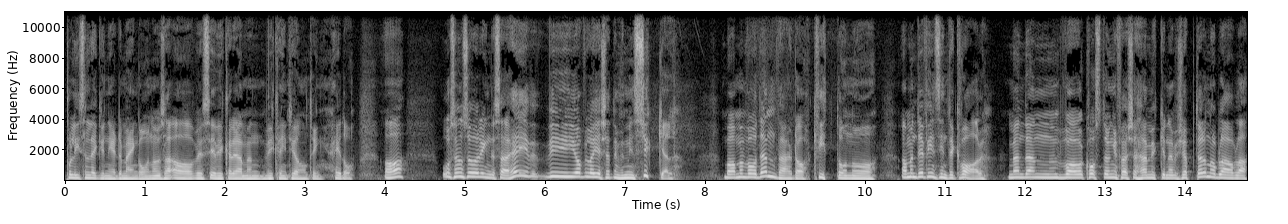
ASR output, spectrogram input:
polisen lägger ner det med en gång. De säger ja, vi ser vilka det är, men vi kan inte göra någonting. Hej då. Ja. Och sen så ringde så här, hej, vi, jag vill ha ersättning för min cykel. Bara, men vad var den värd då? Kvitton och... Ja, men det finns inte kvar. Men den var, kostade ungefär så här mycket när vi köpte den och bla bla.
